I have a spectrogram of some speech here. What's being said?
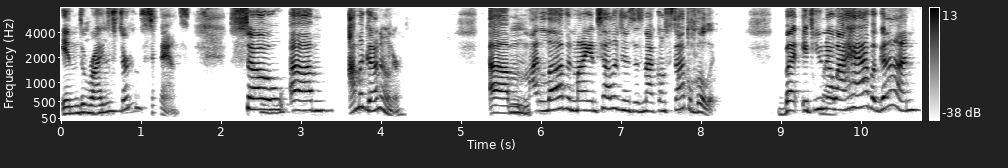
in the mm-hmm. right circumstance. So mm-hmm. um, I'm a gun owner. Um, mm. My love and my intelligence is not going to stop a bullet. But if you right. know I have a gun,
